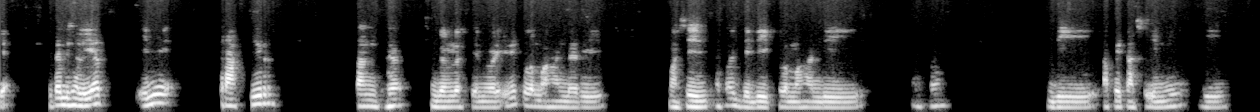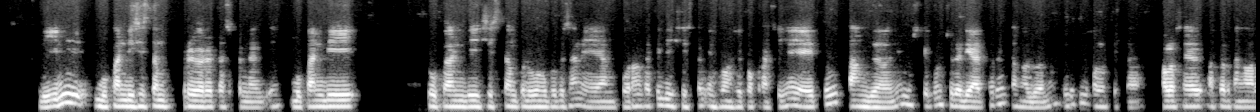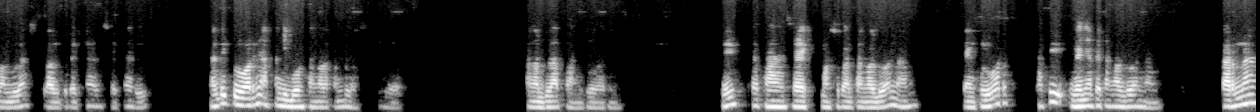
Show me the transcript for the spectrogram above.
ya kita bisa lihat ini terakhir tanggal 19 Januari ini kelemahan dari masih apa jadi kelemahan di apa di aplikasi ini di di ini bukan di sistem prioritas penagih bukan di bukan di sistem pendukung keputusan ya yang kurang tapi di sistem informasi kooperasinya yaitu tanggalnya meskipun sudah diatur tanggal 26 itu kan kalau kita kalau saya atur tanggal 18 lalu kita cari saya cari nanti keluarnya akan di bawah tanggal 18 ya. tanggal 8 keluarnya jadi kata saya masukkan tanggal 26 yang keluar tapi nggak nyampe tanggal 26 karena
